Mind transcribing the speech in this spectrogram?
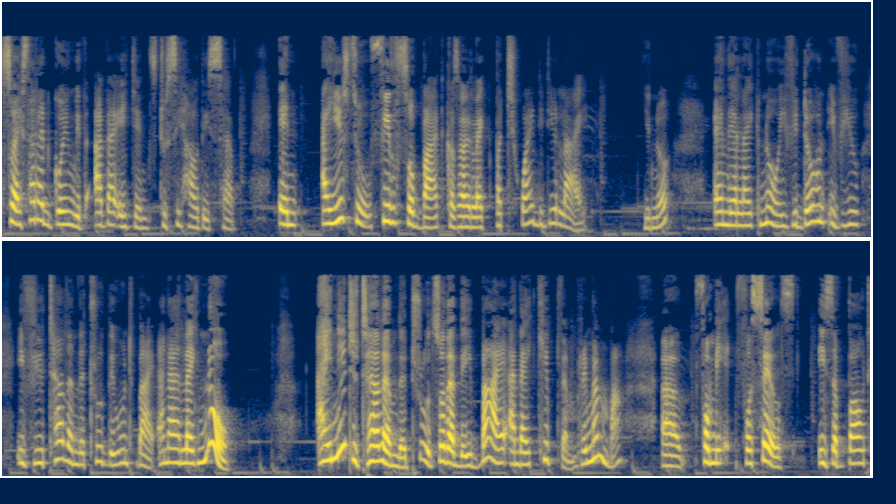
So I started going with other agents to see how they sell. And I used to feel so bad because I was like, but why did you lie? You know? And they're like, no, if you don't, if you if you tell them the truth, they won't buy. And I'm like, no. I need to tell them the truth so that they buy and I keep them. Remember, uh, for me, for sales, is about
